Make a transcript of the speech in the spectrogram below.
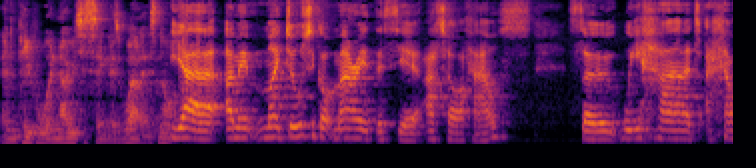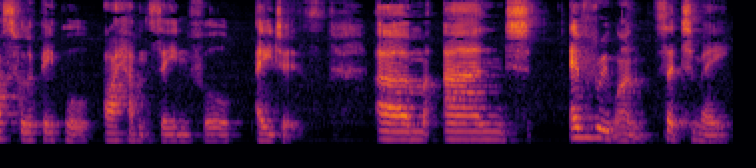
and people were noticing as well. It's not. Yeah, I mean, my daughter got married this year at our house. So we had a house full of people I haven't seen for ages. Um, and everyone said to me,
